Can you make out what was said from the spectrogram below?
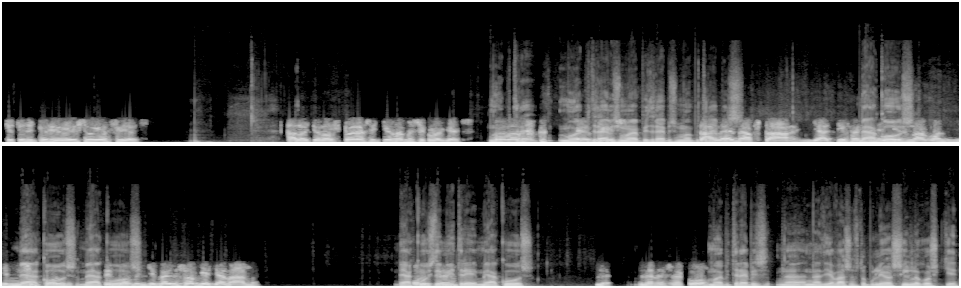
και των επιθεωρήσεων εργασία. Αλλά καιρό πέρασε και ήρθαμε στις εκλογές. Μου επιτρέπει, μου επιτρέπει. Μου Τα λέμε αυτά γιατί θα συνεχίσουν να αγώνες και με ακούς, με ακούς. επόμενη κυβέρνηση όποια και να είναι. Με ακούς Δημήτρη, με ακούς. Ναι, ναι, ναι, σε ακούω. Μου επιτρέπεις να, να διαβάσω αυτό που λέει ο Σύλλογος και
